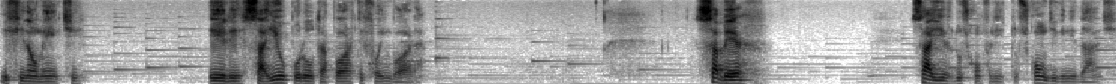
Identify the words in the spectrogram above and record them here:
E finalmente, ele saiu por outra porta e foi embora. Saber sair dos conflitos com dignidade.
